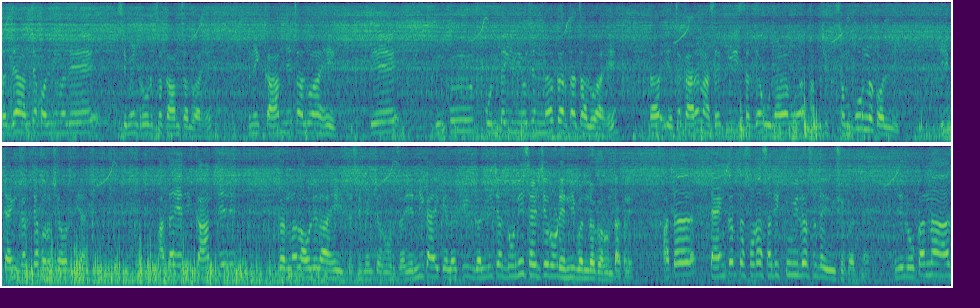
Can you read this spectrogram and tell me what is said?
सध्या आमच्या कॉलनीमध्ये सिमेंट रोडचं काम चालू आहे. पण हे काम जे चालू आहे ते बिलकुल कोणतंही नियोजन न करता चालू आहे. तर याचं कारण असं की सध्या उन्हाळ्यामुळं आमची संपूर्ण कॉलनी ही टँकरच्या भरोश्यावरती आहे. आता यांनी काम जे करणं लावलेलं आहे इथं सिमेंटच्या रोडचं यांनी काय केलं की गल्लीच्या दोन्ही साईडचे रोड यांनी बंद करून टाकले. आता टँकर तर सोडा साधी टू व्हीलरसुद्धा येऊ शकत नाही. म्हणजे लोकांना आज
